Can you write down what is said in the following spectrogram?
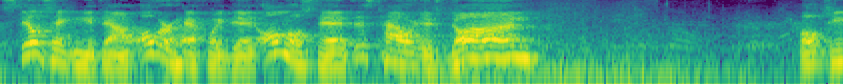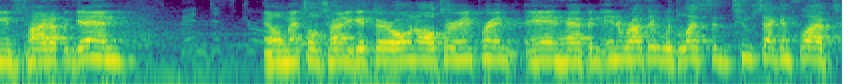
Still taking it down, over halfway dead, almost dead. This tower is done. Both teams tied up again. Elemental trying to get their own altar imprint and have been interrupted with less than two seconds left.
